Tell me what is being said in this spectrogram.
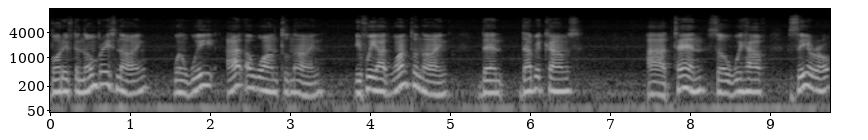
But if the number is 9, when we add a 1 to 9, if we add 1 to 9, then that becomes uh, 10, so we have 0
